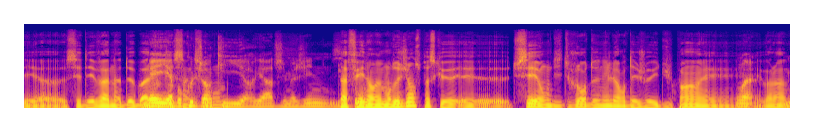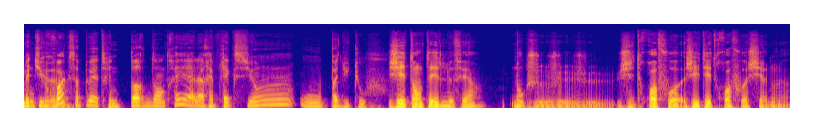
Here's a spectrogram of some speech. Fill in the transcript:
Euh, c'est des vannes à deux balles. Mais il y a beaucoup de gens qui regardent, j'imagine. Ça fait énormément d'audience parce que, euh, tu sais, on dit toujours donnez-leur des jeux et du pain. Et, voilà, Mais tu crois euh, que ça peut être une porte d'entrée à la réflexion ou pas du tout? J'ai tenté de le faire. Donc j'ai trois fois, j'ai été trois fois chez Hanouna.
